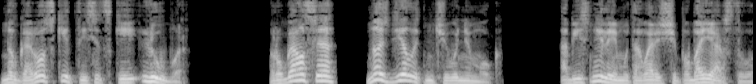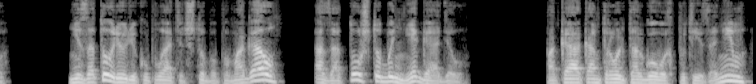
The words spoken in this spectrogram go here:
новгородский тысяцкий Любор. Ругался, но сделать ничего не мог. Объяснили ему товарищи по боярству. Не за то Рюрику платят, чтобы помогал, а за то, чтобы не гадил. Пока контроль торговых путей за ним,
